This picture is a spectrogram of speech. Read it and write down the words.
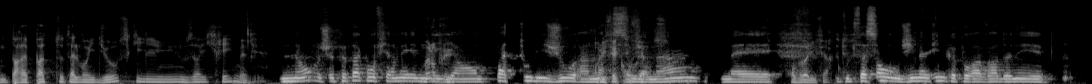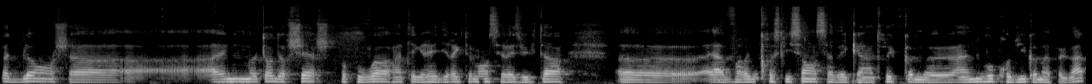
me paraît pas totalement idiot ce qu'il nous a écrit. Mais... Non, je peux pas confirmer, n'ayant pas tous les jours un Mac sous la main, mais on va lui faire. De toute façon, j'imagine que pour avoir donné pas de blanche à, à un moteur de recherche pour pouvoir intégrer directement ces résultats euh, avoir une cross-licence avec un truc comme euh, un nouveau produit comme Apple Maps,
